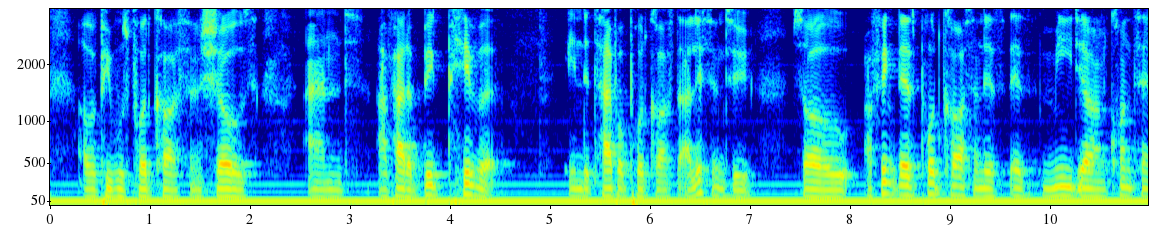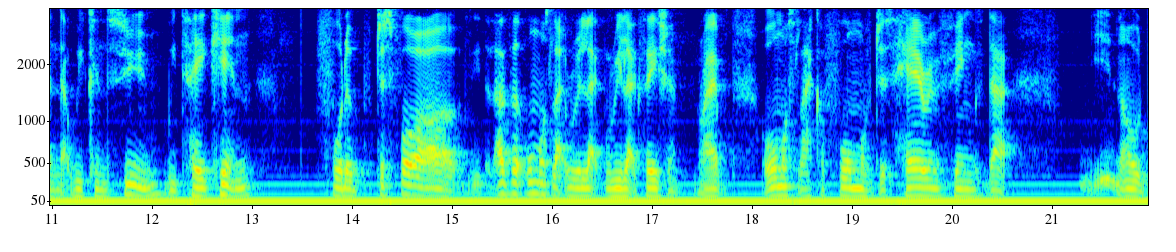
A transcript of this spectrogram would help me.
other people's podcasts and shows. And I've had a big pivot in the type of podcast that I listen to. So I think there's podcasts and there's there's media and content that we consume, we take in for the just for our, as a, almost like relax, relaxation, right? Almost like a form of just hearing things that you know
